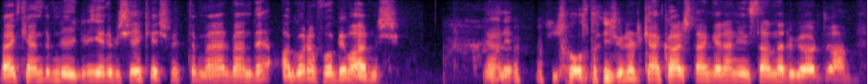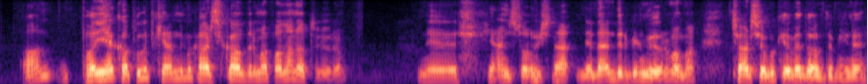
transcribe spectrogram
ben kendimle ilgili yeni bir şey keşfettim. Meğer bende agorafobi varmış. Yani yolda yürürken karşıdan gelen insanları gördüğüm an, an paniğe kapılıp kendimi karşı kaldırma falan atıyorum. Ee, yani sonuçta nedendir bilmiyorum ama çarçabuk eve döndüm yine.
